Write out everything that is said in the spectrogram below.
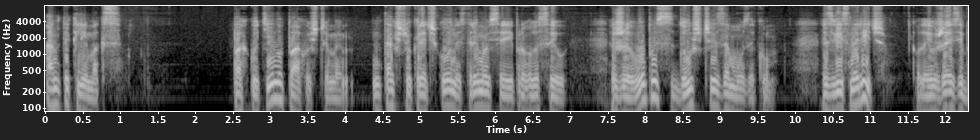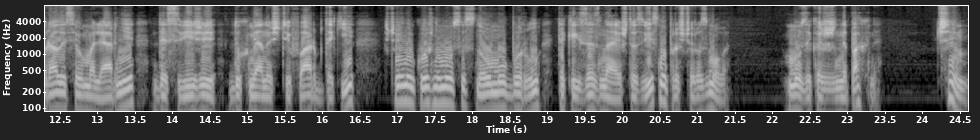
Антиклімакс. Пахкотіло пахощами, так що Крячко не стримався і проголосив Живопис дужчий за музику. Звісна річ. Коли вже зібралися в малярні, де свіжі духмяності фарб такі, що й не в кожному сосновому бору таких зазнаєш, то звісно, про що розмова. Музика ж не пахне? Чим?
